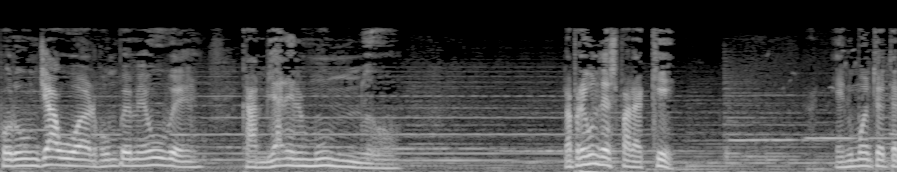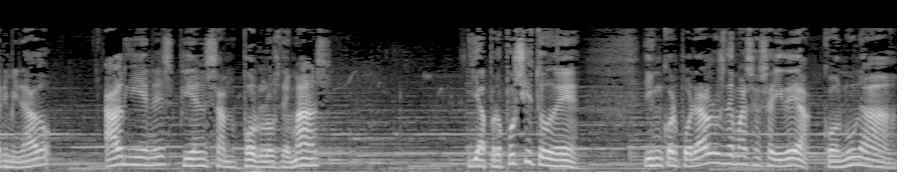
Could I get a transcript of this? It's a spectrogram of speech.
por un Jaguar, por un BMW, cambiar el mundo. La pregunta es ¿para qué? En un momento determinado, alguienes piensan por los demás y a propósito de incorporar a los demás a esa idea con una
